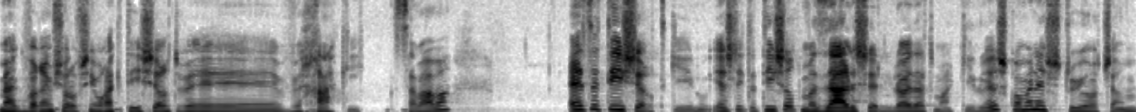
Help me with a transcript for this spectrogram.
מהגברים שלובשים רק טי-שירט ו... וחאקי, סבבה? איזה טי-שירט, כאילו? יש לי את הטי-שירט מזל שלי, לא יודעת מה, כאילו, יש כל מיני שטויות שם.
